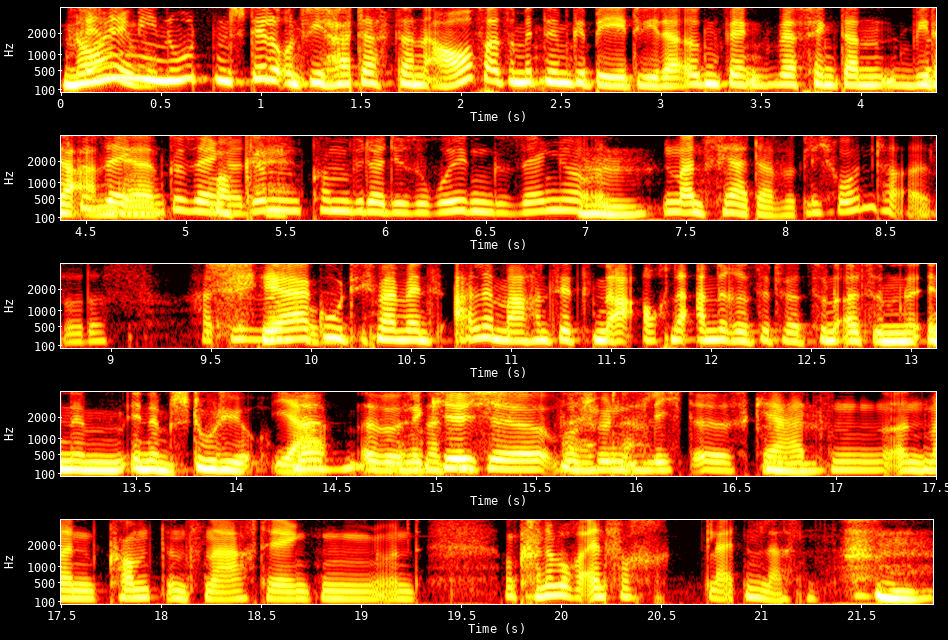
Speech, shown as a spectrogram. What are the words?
Neun Minuten Stille. Und wie hört das dann auf? Also mit dem Gebet wieder? Irgendwer fängt dann wieder Gesänge, an? Gesänge. Okay. Dann kommen wieder diese ruhigen Gesänge mhm. und man fährt da wirklich runter. Also das Ja gut, ich meine, wenn es alle machen, ist jetzt eine, auch eine andere Situation als im, in, einem, in einem Studio. Ja, ne? also eine Kirche, wo ja, schönes klar. Licht ist, Kerzen mhm. und man kommt ins Nachdenken und man kann aber auch einfach gleiten lassen. Mhm.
